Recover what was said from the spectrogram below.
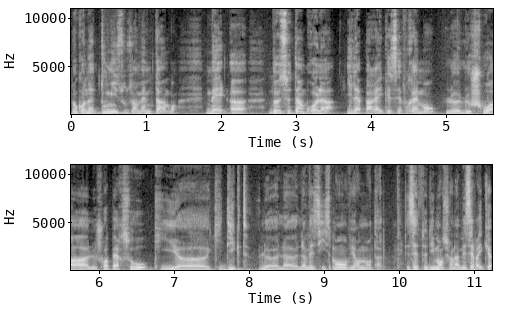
Donc on a tout mis sous un même timbre, mais euh, de ce timbre-là, il apparaît que c'est vraiment le, choix, le choix perso qui, qui dicte l'investissement environnemental. Et cette dimension-là. Mais c'est vrai que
